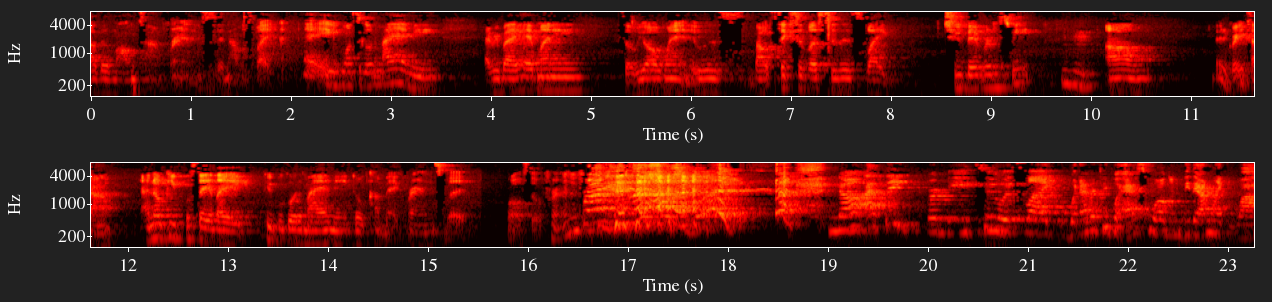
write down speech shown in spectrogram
other longtime friends. And I was like, hey, who wants to go to Miami? Everybody had money, so we all went. It was about six of us to this like two bedroom suite. Mhm. Um, had a great time. I know people say like people go to Miami and don't come back friends, but we're all still friends. Right. no, I think for me too, it's like whenever people ask who I'm going to be there, I'm like, why?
